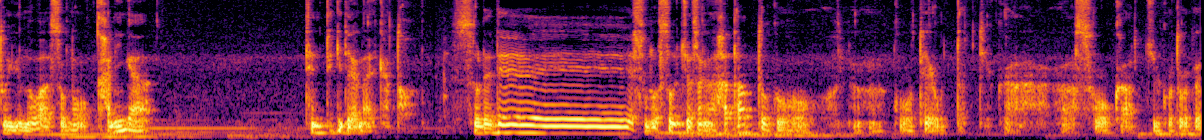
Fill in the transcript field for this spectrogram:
というのはそのカニが天敵ではないかとそれでその総長さんがはたっとこうこう手を打ったっていうかあそうかっていうことで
